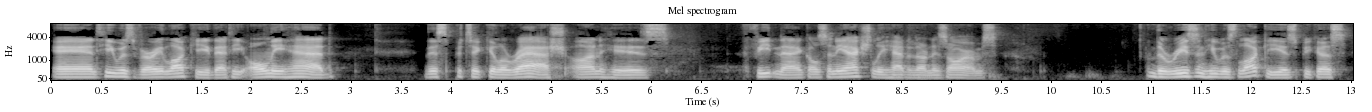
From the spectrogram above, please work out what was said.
and he was very lucky that he only had this particular rash on his feet and ankles, and he actually had it on his arms. The reason he was lucky is because,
